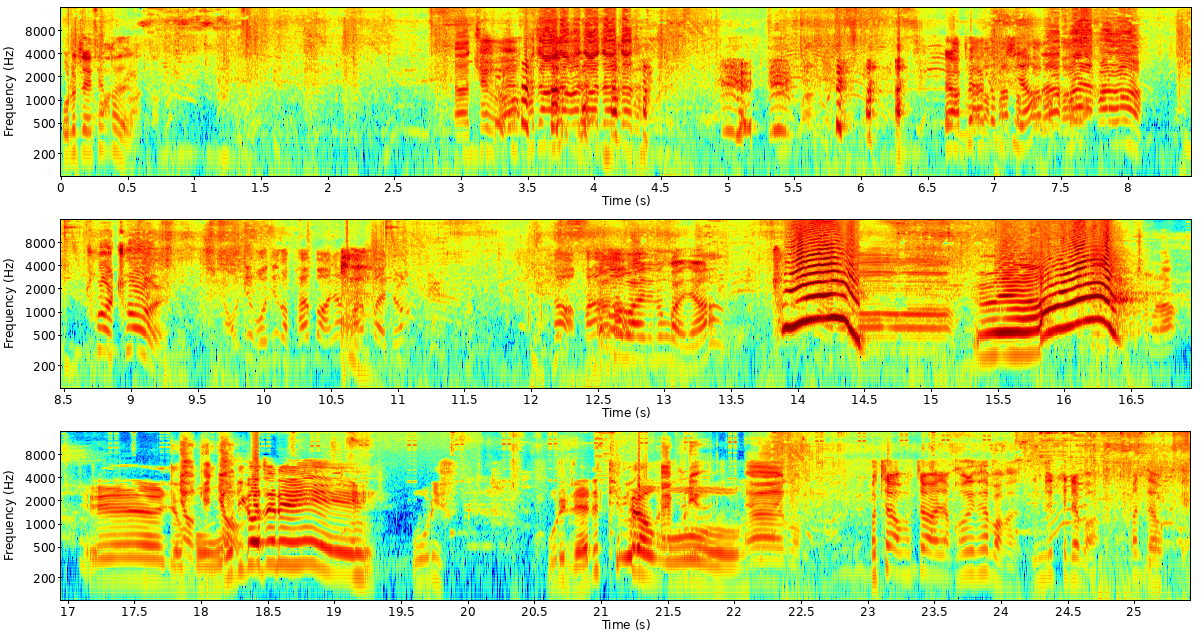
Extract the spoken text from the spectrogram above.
오른쪽에 탱커 들 야쟤 어, 가자 가자 가자 가자 가자. 야 앞에 아까 붙이냐? 나 가야 가야 초월 초월. 야, 어디 어디가 밟아 아니야? 밟아 얘들아? 야나 밟아 타봐야 되는 거 아니야? 어. 으아 잡아라 으 견뎌, 여보 견뎌. 어디 가자네 우리 우리 레드 팀이라고. 야, 프리. 야 이거. 버텨봐 버텨봐 야 거기서 해봐. 님들끼리 해봐. 한대 해볼게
